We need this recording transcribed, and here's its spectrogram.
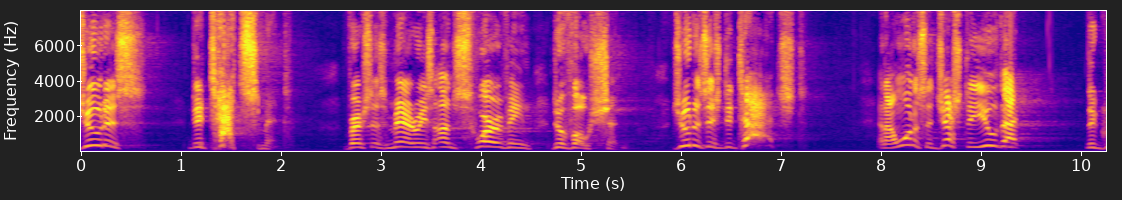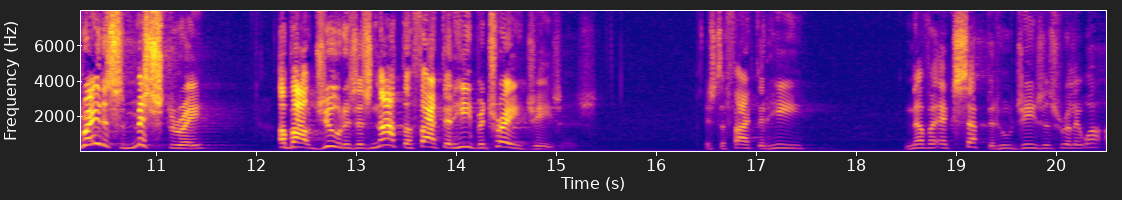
Judas' detachment versus Mary's unswerving devotion. Judas is detached. And I want to suggest to you that the greatest mystery about Judas is not the fact that he betrayed Jesus, it's the fact that he never accepted who Jesus really was.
